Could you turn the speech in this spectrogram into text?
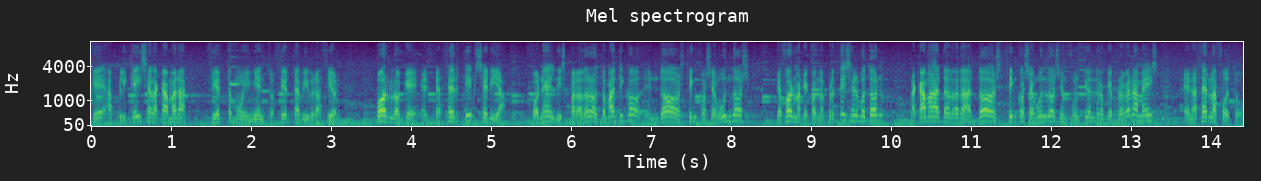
que apliquéis a la cámara cierto movimiento, cierta vibración. Por lo que el tercer tip sería poner el disparador automático en 2-5 segundos, de forma que cuando apretéis el botón, la cámara tardará 2-5 segundos en función de lo que programéis en hacer la foto.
